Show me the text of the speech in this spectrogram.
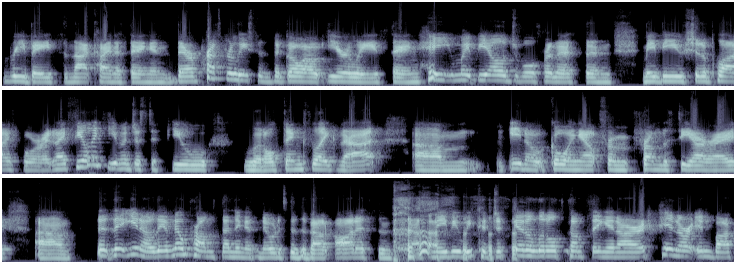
rebates and that kind of thing. And there are press releases that go out yearly saying, hey, you might be eligible for this and maybe you should apply for it. And I feel like even just a few little things like that, um, you know, going out from from the CRA, um, they, you know, they have no problem sending us notices about audits and stuff. Maybe we could just get a little something in our in our inbox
